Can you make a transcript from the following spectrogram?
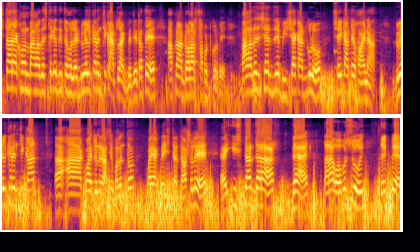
স্টার এখন বাংলাদেশ থেকে দিতে হলে ডুয়েল কারেন্সি কার্ড লাগবে, যেটাতে আপনার ডলার সাপোর্ট করবে। বাংলাদেশের যে ভিসা কার্ডগুলো, সেই কার্ডে হয় না। ডুয়েল কারেন্সি কার্ড কয়জনের আছে বলেন তো? কয়েকটা স্টার। আসলে স্টার যারা দেয়, তারা অবশ্যই দেখবেন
